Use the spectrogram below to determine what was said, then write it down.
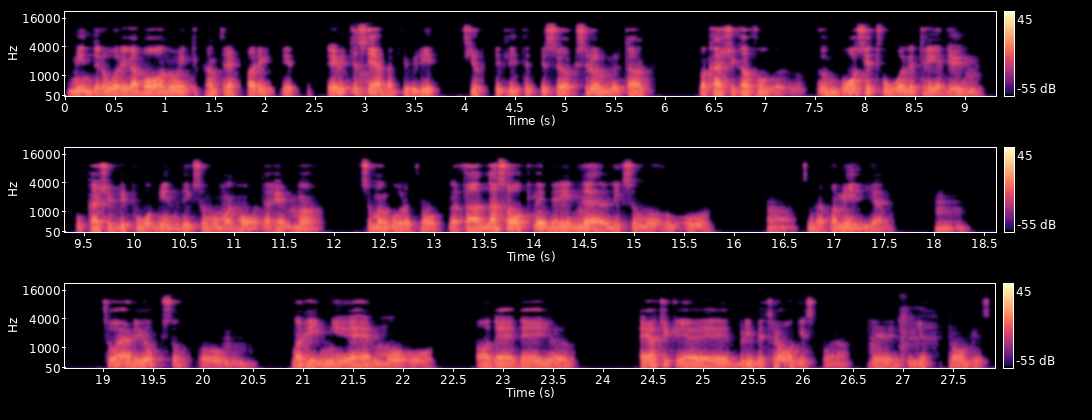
minderåriga barn och inte kan träffa riktigt. Det är ju inte så jävla kul i fjuttigt litet besöksrum utan man kanske kan få umgås i två eller tre dygn och kanske bli påmind liksom vad man har där hemma. Som man går och saknar. För alla saknar ju där inne liksom och, och, och sina familjer. Mm. Så är det ju också. Och mm. Man ringer ju hem och ja, det, det är ju... Jag tycker det blir tragiskt bara. Det, det är jättetragiskt.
